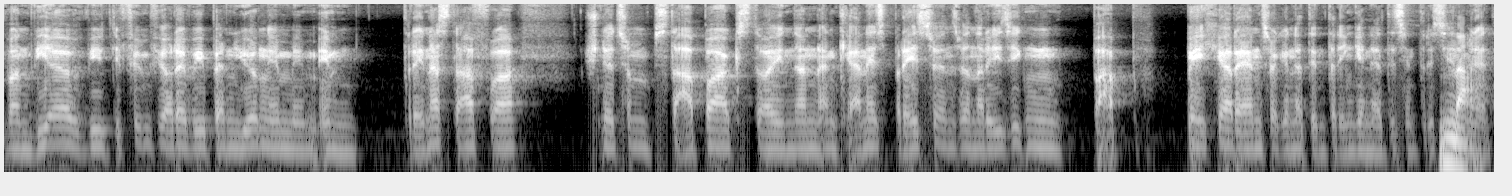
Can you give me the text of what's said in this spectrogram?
wenn wir, wie die fünf Jahre, wie bei Jürgen im, im, im Trainerstaff war, schnell zum Starbucks, da in ein, ein kleines Espresso in so einem riesigen Pub Becher rein, sage ich nicht, den trinke ich nicht, das interessiert Na. mich nicht.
